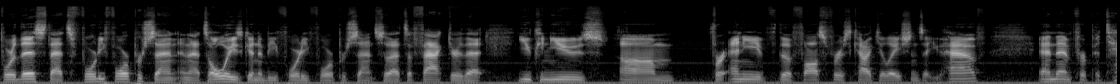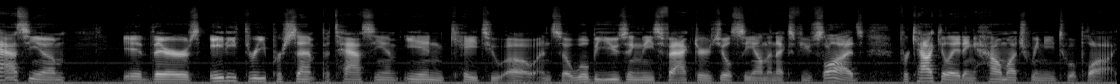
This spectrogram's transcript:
for this, that's 44%, and that's always going to be 44%. So that's a factor that you can use um, for any of the phosphorus calculations that you have. And then for potassium, it, there's 83% potassium in K2O. And so we'll be using these factors you'll see on the next few slides for calculating how much we need to apply.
